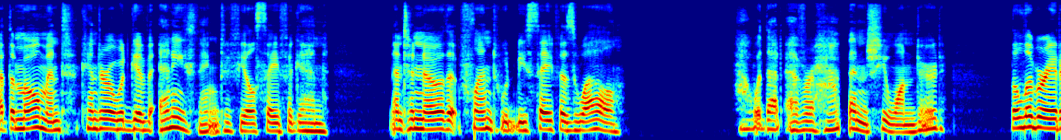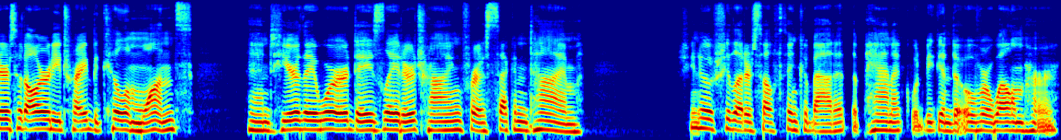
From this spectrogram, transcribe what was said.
At the moment, Kendra would give anything to feel safe again, and to know that Flint would be safe as well. How would that ever happen, she wondered? The liberators had already tried to kill him once, and here they were days later trying for a second time. She knew if she let herself think about it, the panic would begin to overwhelm her.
